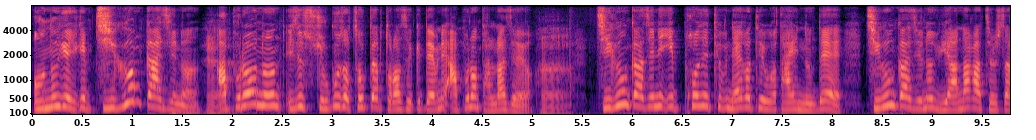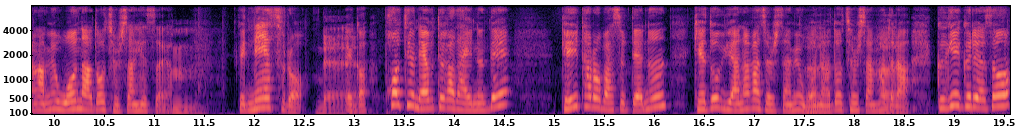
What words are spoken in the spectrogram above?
어느 게 이게 지금까지는 예. 앞으로는 이제 수출 구조 적대로 돌아섰기 때문에 앞으로는 달라져요. 예. 지금까지는 이 positive, negative가 다 있는데 지금까지는 위안화가 절상하면 원화도 절상했어요. 음. 그 net으로. 네. 그러니까 positive, negative가 다 있는데 데이터로 봤을 때는 걔도 위안화가 절상하면 네. 원화도 절상하더라. 그게 그래서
